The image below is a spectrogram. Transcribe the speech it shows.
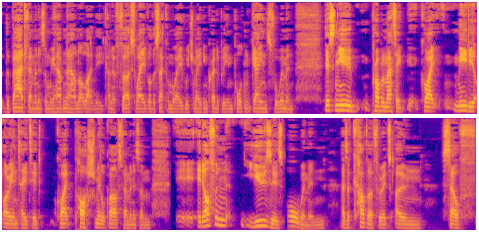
the bad feminism we have now, not like the kind of first wave or the second wave, which made incredibly important gains for women. This new problematic, quite media orientated, quite posh middle class feminism, it often uses all women as a cover for its own self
